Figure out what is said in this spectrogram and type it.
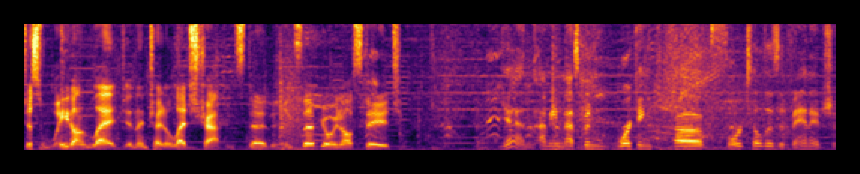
just wait on ledge and then try to ledge trap instead, instead of going off stage. Yeah, and I mean, that's been working uh, for Tilde's advantage,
